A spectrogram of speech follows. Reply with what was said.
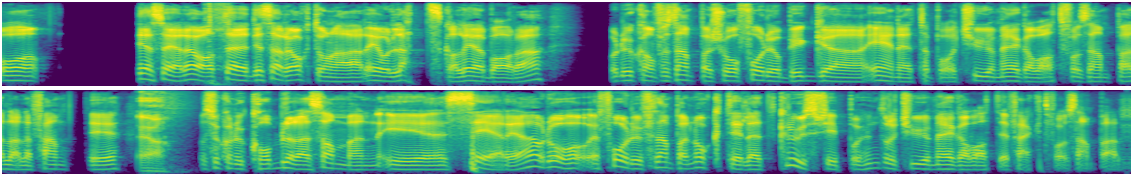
Og det som er det at Disse reaktorene her er jo lett skalerbare. Og Du kan for se for deg å bygge enheter på 20 megawatt for eksempel, eller 50. Ja. og Så kan du koble dem sammen i serie. og Da får du for nok til et cruiseskip på 120 megawatt effekt. Eksempel.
